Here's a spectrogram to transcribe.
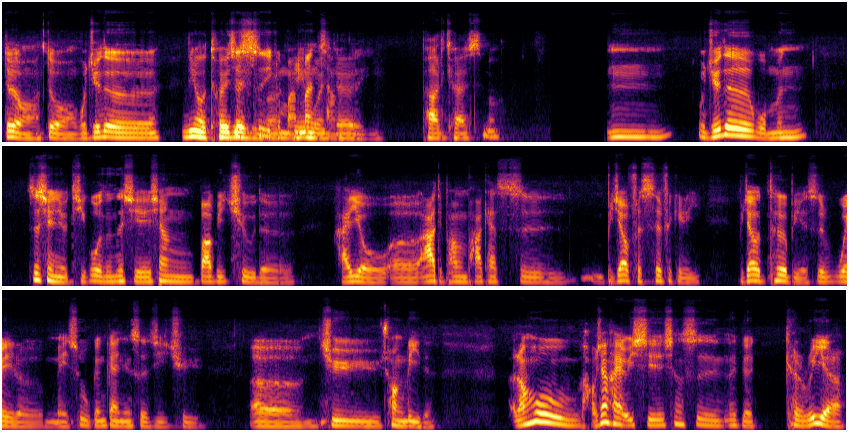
对哦，对哦，我觉得你有推荐是一个蛮漫长的 podcast 吗？嗯，我觉得我们之前有提过的那些像 barbecue 的。还有呃，Art Department Podcast 是比较 specifically 比较特别，是为了美术跟概念设计去呃去创立的。然后好像还有一些像是那个 career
